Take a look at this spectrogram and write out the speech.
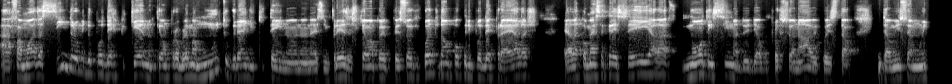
A famosa síndrome do poder pequeno, que é um problema muito grande que tem no, no, nas empresas, que é uma pessoa que, quando dá um pouco de poder para elas, ela começa a crescer e ela monta em cima de, de algum profissional e coisa e tal. Então, isso é muito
